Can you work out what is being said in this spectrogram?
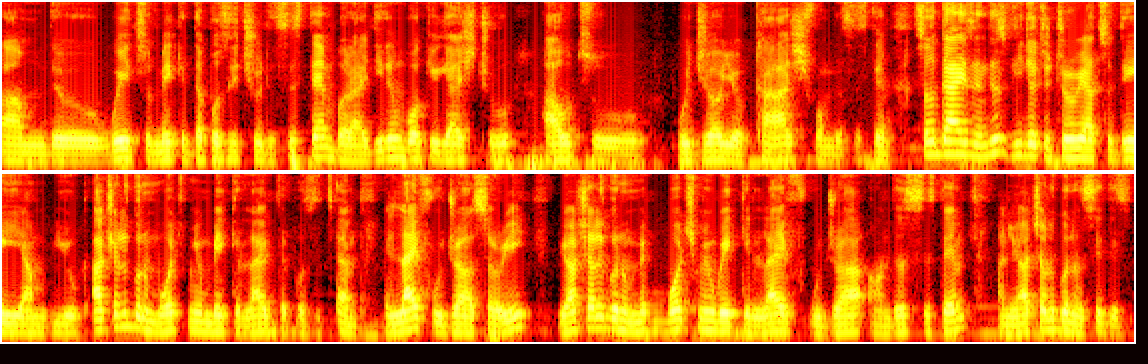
um the way to make a deposit through the system, but I didn't walk you guys through how to withdraw your cash from the system. So guys in this video tutorial today um you actually going to watch me make a live deposit um a live withdrawal sorry. You're actually going to make, watch me make a live withdrawal on this system and you're actually going to see this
